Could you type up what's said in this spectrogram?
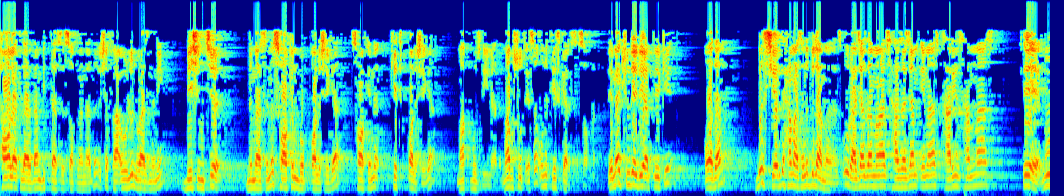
holatlardan bittasi hisoblanadi. O'sha faulun vaznining beshinchi nimasini sokin bo'lib qolishiga sokini ketib qolishiga maqbuz deyiladi. Mabsud esa uni teskarisi hisoblanadi. Demak shunday deyaptiki odam biz she'rni hammasini bilamiz. U rajaz emas hazajam emas qariz ham emas e bu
